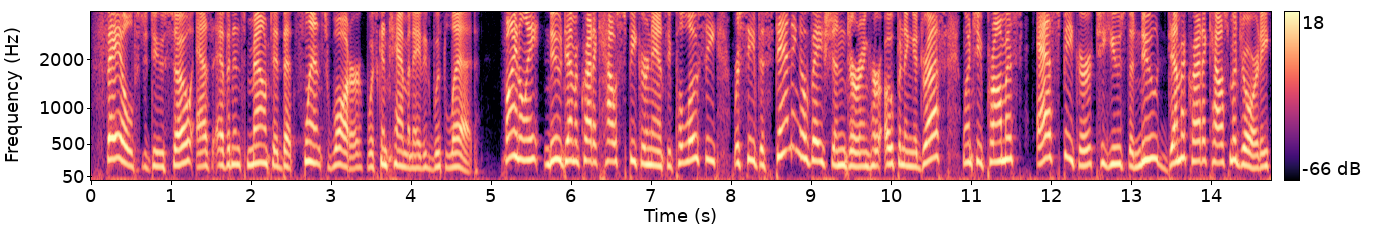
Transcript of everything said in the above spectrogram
failed to do so as evidence mounted that Flint's water was contaminated with lead. Finally, new Democratic House Speaker Nancy Pelosi received a standing ovation during her opening address when she promised, as Speaker, to use the new Democratic House majority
